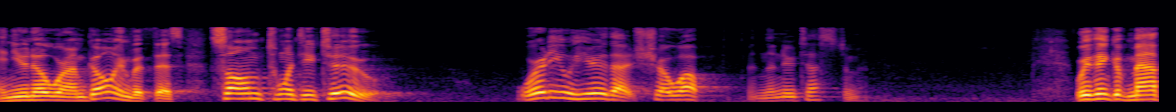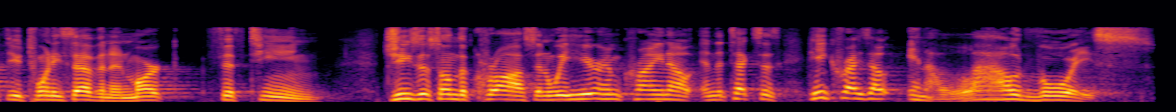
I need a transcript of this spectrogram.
And you know where I'm going with this. Psalm 22. Where do you hear that show up in the New Testament? We think of Matthew 27 and Mark 15. Jesus on the cross, and we hear him crying out. And the text says, he cries out in a loud voice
